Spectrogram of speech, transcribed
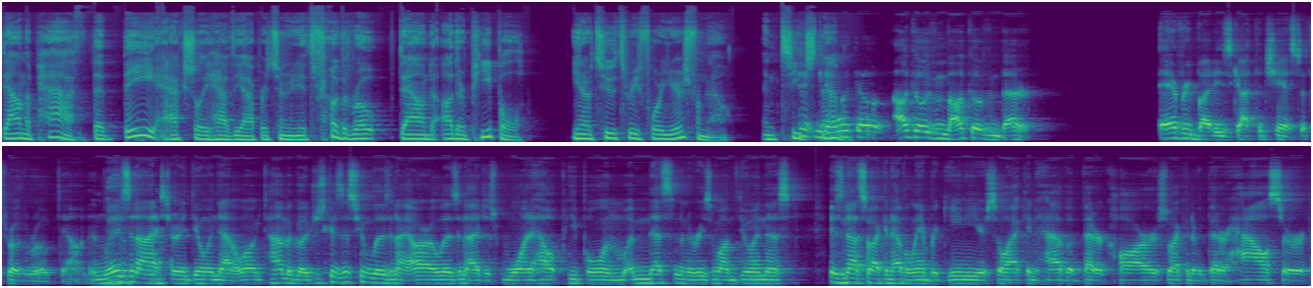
down the path that they actually have the opportunity to throw the rope down to other people, you know, two, three, four years from now and teach you them. Know what, though? I'll go even I'll go even better. Everybody's got the chance to throw the rope down. And Liz yeah. and I started doing that a long time ago just because this is who Liz and I are. Liz and I just want to help people. And mean, that's another reason why I'm doing this is not so I can have a Lamborghini or so I can have a better car or so I can have a better house or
